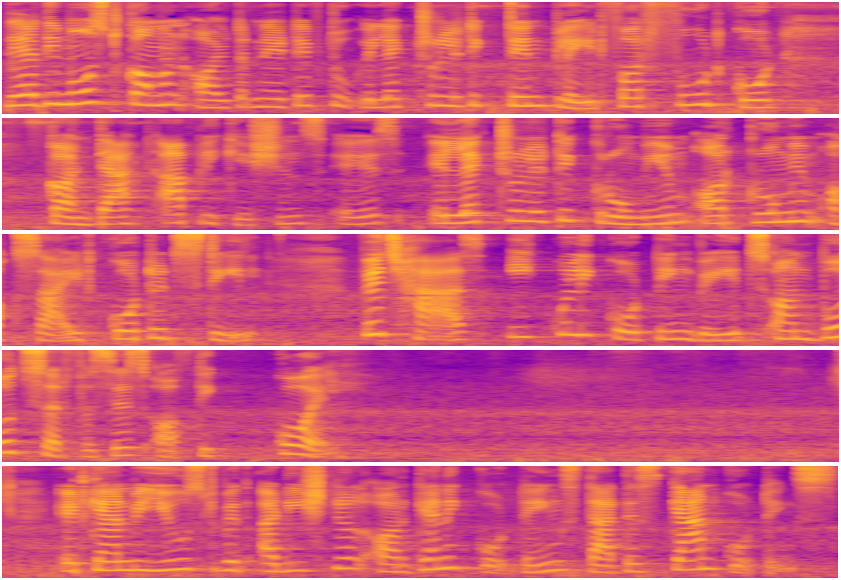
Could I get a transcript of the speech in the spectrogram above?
They are the most common alternative to electrolytic tin plate for food coat contact applications is electrolytic chromium or chromium oxide coated steel which has equally coating weights on both surfaces of the coil. It can be used with additional organic coatings that is can coatings.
